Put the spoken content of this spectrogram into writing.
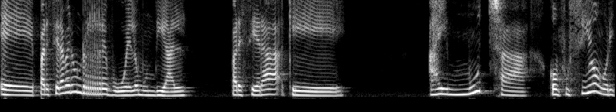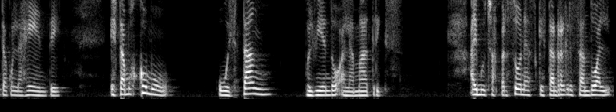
Eh, pareciera haber un revuelo mundial, pareciera que hay mucha confusión ahorita con la gente. Estamos como, o están volviendo a la Matrix. Hay muchas personas que están regresando al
